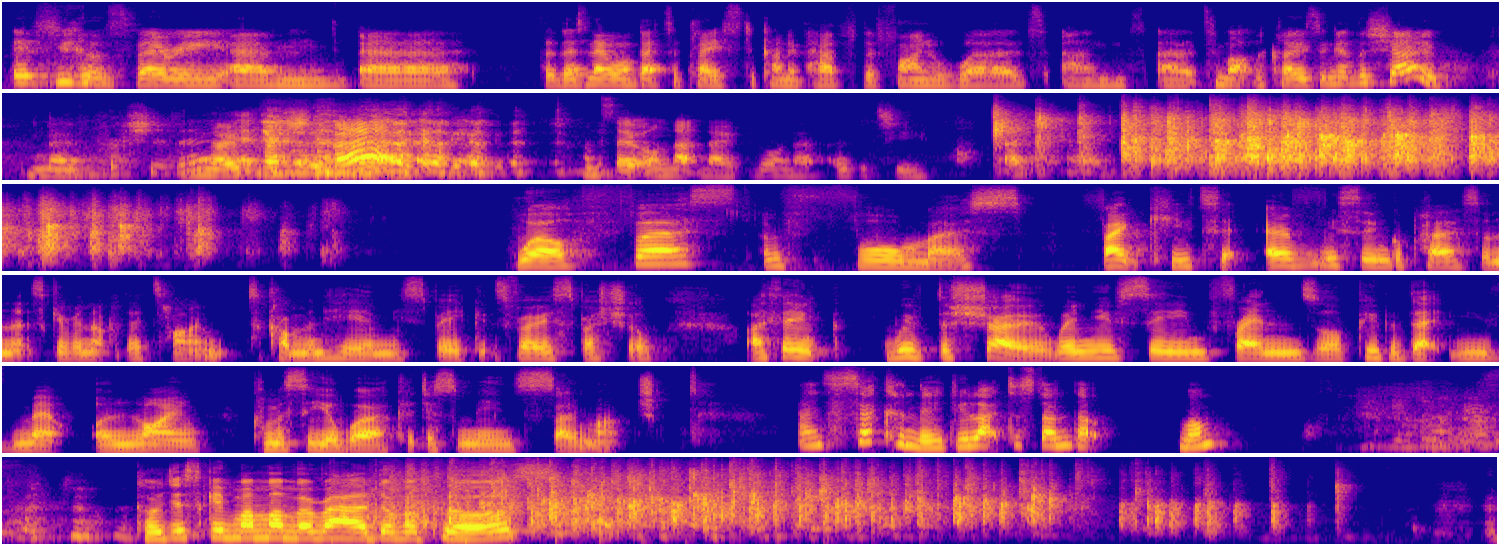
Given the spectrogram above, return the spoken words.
it feels very um, uh, that there's no one better placed to kind of have the final words and uh, to mark the closing of the show. No pressure there. No pressure there. and so on that note, Lorna, over to you. Okay. Well, first and foremost, Thank you to every single person that's given up their time to come and hear me speak. It's very special. I think with the show, when you've seen friends or people that you've met online come and see your work, it just means so much. And secondly, do you like to stand up, Mum? Can we just give my mum a round of applause?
